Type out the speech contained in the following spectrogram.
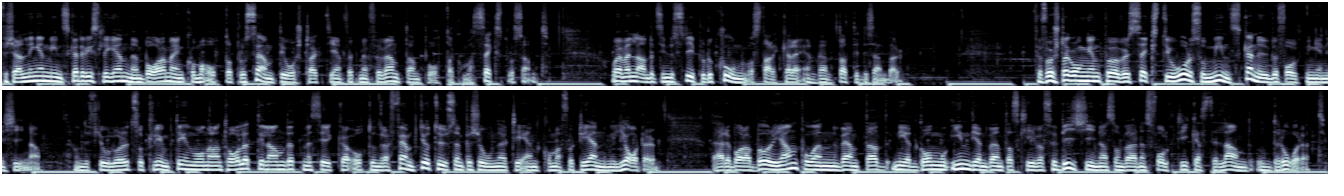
Försäljningen minskade visserligen, men bara med 1,8 procent i årstakt jämfört med förväntan på 8,6 procent. Och även landets industriproduktion var starkare än väntat i december. För första gången på över 60 år så minskar nu befolkningen i Kina. Under fjolåret så krympte invånarantalet i landet med cirka 850 000 personer till 1,41 miljarder. Det här är bara början på en väntad nedgång och Indien väntas kliva förbi Kina som världens folkrikaste land under året.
